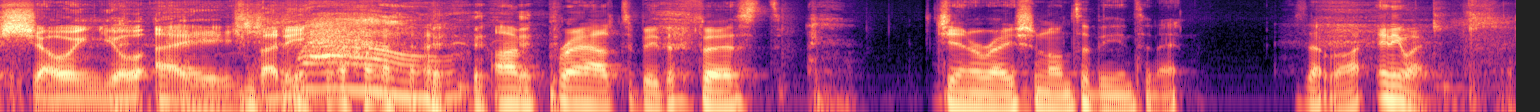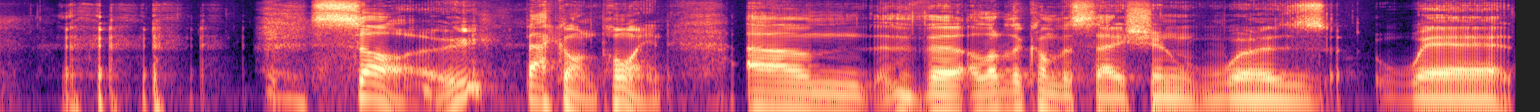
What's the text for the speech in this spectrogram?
Showing your age, buddy. Wow. I'm proud to be the first generation onto the internet. Is that right? Anyway, So back on point, um, the a lot of the conversation was where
